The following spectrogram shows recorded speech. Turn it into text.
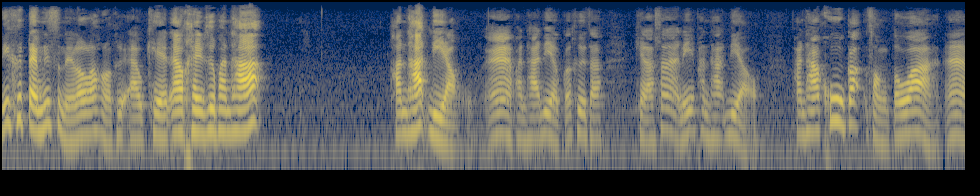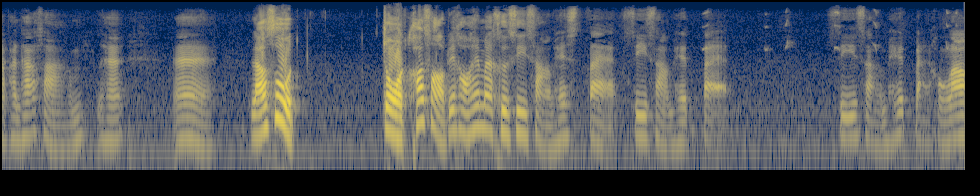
นี่คือเต็มที่สุดในโลกแล้วของเราคือ alkane alkane คือพันธะ พันธะเดี่ยว อ่า พันธะเดี่ยวก็คือจะเขียนลักษณะนี้พันธะเดี่ยว พันธะคู่ก็ 2 ตัวอ่าพันธะ3นะฮะอ่าแล้วสูตรโจทย์ข้อสอบที่เขาให้มาคือ C3H8 C3H8 C3H8 ของเรา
